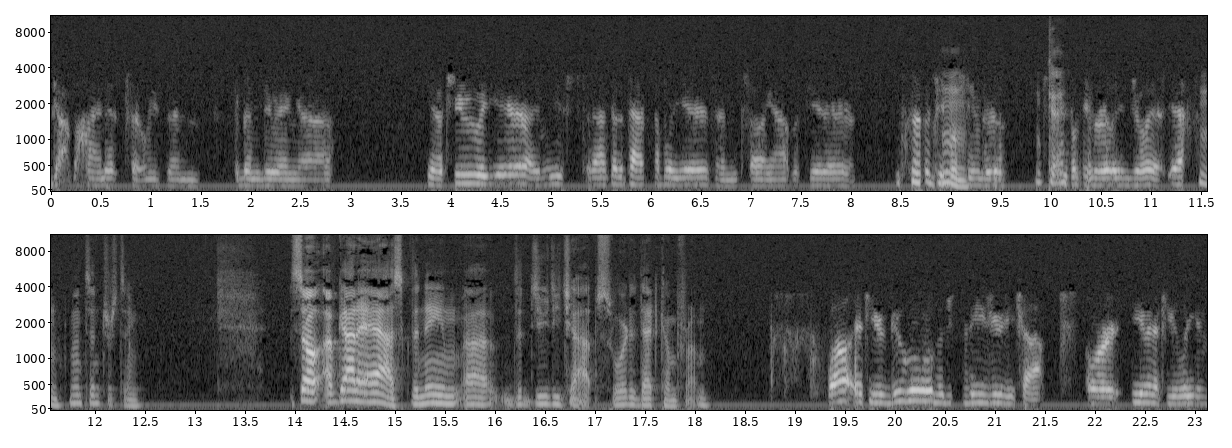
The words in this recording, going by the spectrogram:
got behind it. So we've been we've been doing uh, you know two a year at least uh, for the past couple of years and selling out the theater. people Hmm. seem to Okay. people seem to really enjoy it. Yeah. Hmm, that's interesting. So I've got to ask the name, uh, the Judy Chops. Where did that come from? Well, if you Google the, the Judy Chop, or even if you leave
